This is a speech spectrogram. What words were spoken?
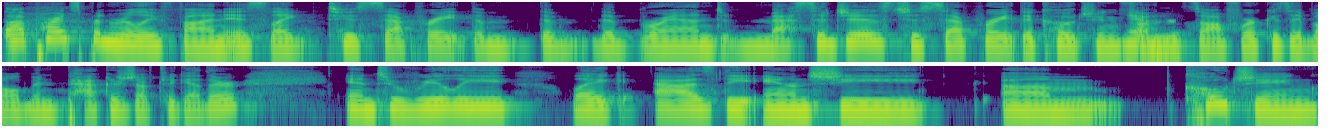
that part's been really fun is like to separate the the, the brand messages, to separate the coaching from yeah. the software because they've all been packaged up together, and to really like as the and she um, coaching.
